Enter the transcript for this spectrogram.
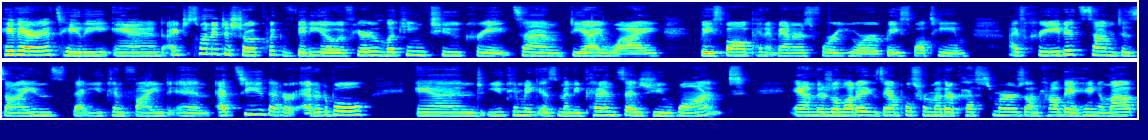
Hey there, it's Hailey, and I just wanted to show a quick video if you're looking to create some DIY baseball pennant banners for your baseball team. I've created some designs that you can find in Etsy that are editable, and you can make as many pennants as you want. And there's a lot of examples from other customers on how they hang them up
